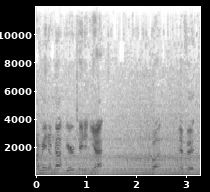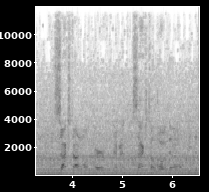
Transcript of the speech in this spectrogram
I mean, I'm not irritated yet, but if it sucks to unload, or if it sucks to load, then I'll be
